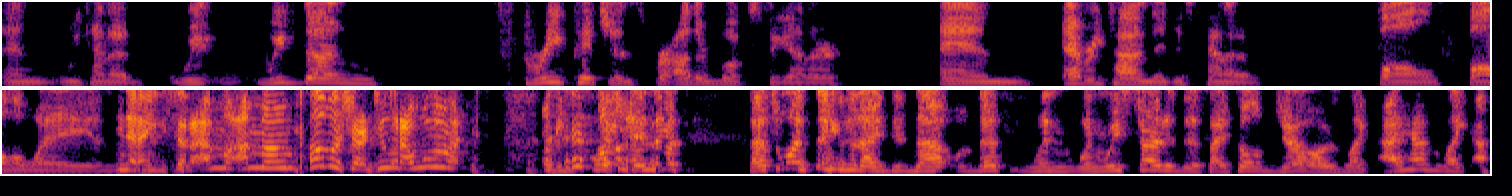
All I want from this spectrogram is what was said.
and we kind of we we've done three pitches for other books together, and every time they just kind of fall fall away and No, you said I'm I'm my own publisher. I do what I want. well, and that's that's one thing that I did not. That's when when we started this. I told Joe I was like, I have like a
